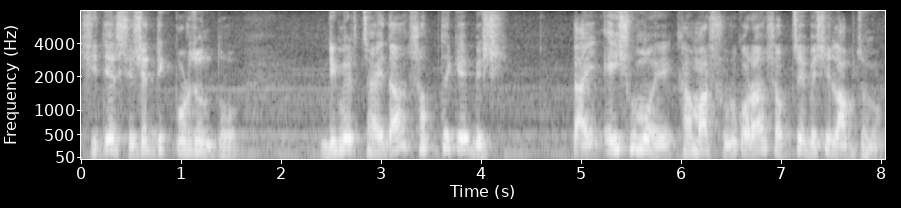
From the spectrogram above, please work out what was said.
শীতের শেষের দিক পর্যন্ত ডিমের চাহিদা সব থেকে বেশি। তাই এই সময়ে খামার শুরু করা সবচেয়ে বেশি লাভজনক।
